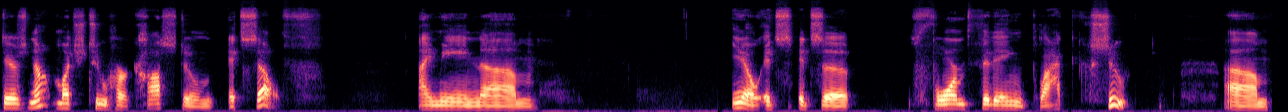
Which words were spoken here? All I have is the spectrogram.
there's not much to her costume itself. I mean, um, you know, it's it's a form-fitting black suit. Um,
